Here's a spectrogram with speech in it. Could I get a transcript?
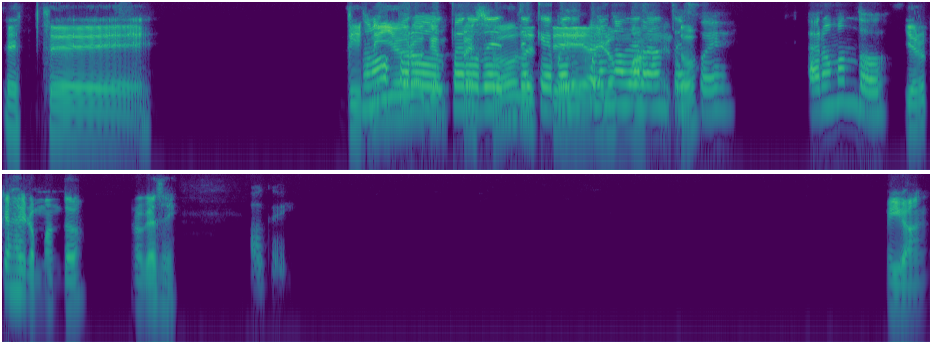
Este Disney no, yo creo que pero, pero de, qué desde película en Iron Man adelante 2. fue. Iron Man 2. Yo creo que es Iron Man 2, creo que sí. Ok. Iván,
